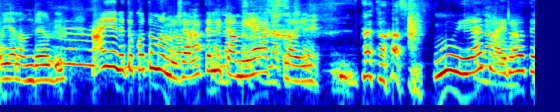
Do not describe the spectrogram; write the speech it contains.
ওই অ্যালার্ম দেয় ওডি। আই এনে তো কত মানুষ আর ইতালিতে আমি একলাই তাই তো কাছে মুই একলাই রাতে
